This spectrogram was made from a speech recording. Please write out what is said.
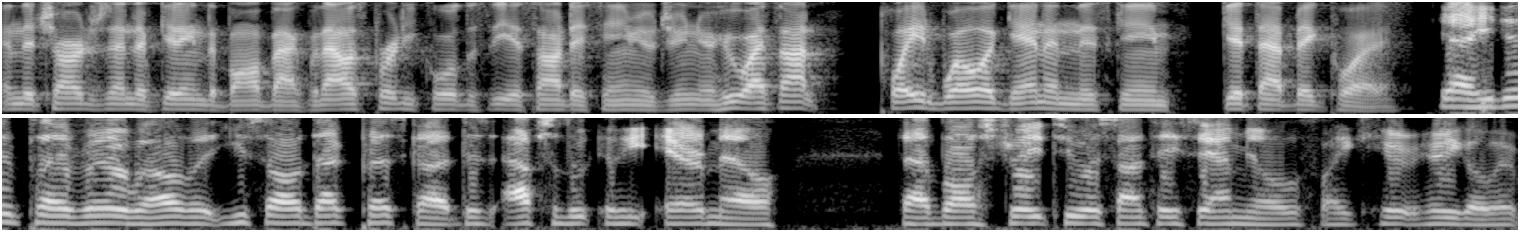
and the Chargers end up getting the ball back. But that was pretty cool to see Asante Samuel Jr., who I thought played well again in this game, get that big play. Yeah, he did play very well, but you saw Dak Prescott just absolutely airmail that ball straight to Asante Samuel. Like here, here you go.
